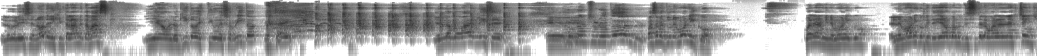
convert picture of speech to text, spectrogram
Y luego le dice, no, tenéis que instalar Metamask. Y llega un loquito vestido de zorrito, ¿cachai? Y el loco va y le dice, eh, pásame tu mnemónico. ¿Cuál era mi mnemónico? El mnemónico que te dieron cuando te hiciste la wallet en el exchange.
